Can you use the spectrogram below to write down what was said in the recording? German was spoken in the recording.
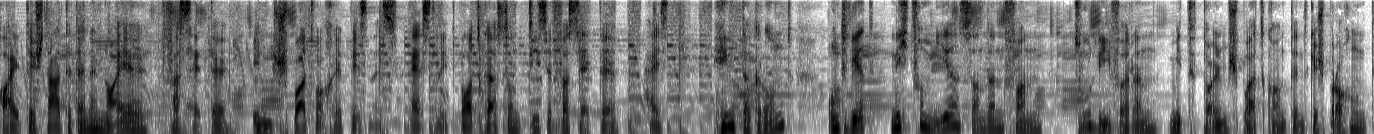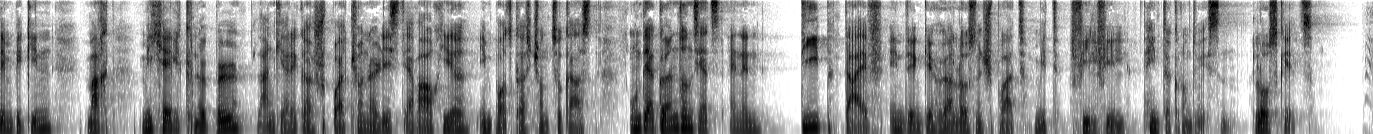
Heute startet eine neue Facette im Sportwoche-Business Athlete Podcast und diese Facette heißt Hintergrund und wird nicht von mir, sondern von Zulieferern mit tollem Sportcontent gesprochen. Und den Beginn macht Michael Knöppel, langjähriger Sportjournalist. Er war auch hier im Podcast schon zu Gast. Und er gönnt uns jetzt einen Deep Dive in den gehörlosen Sport mit viel, viel Hintergrundwissen. Los geht's.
